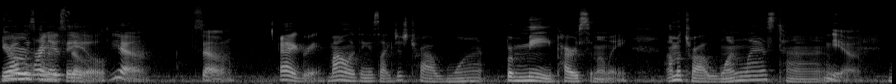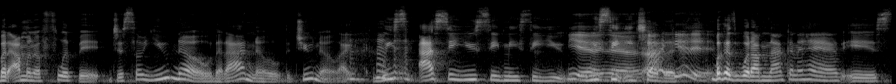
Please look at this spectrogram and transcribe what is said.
You're You always gonna yourself- fail. yeah so I agree. My only thing is like just try one. For me personally, I'm gonna try one last time. yeah But I'm gonna flip it just so you know that I know that you know. Like we, I see you, see me, see you. Yeah, we see yeah, each I other. get it. Because what I'm not gonna have is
